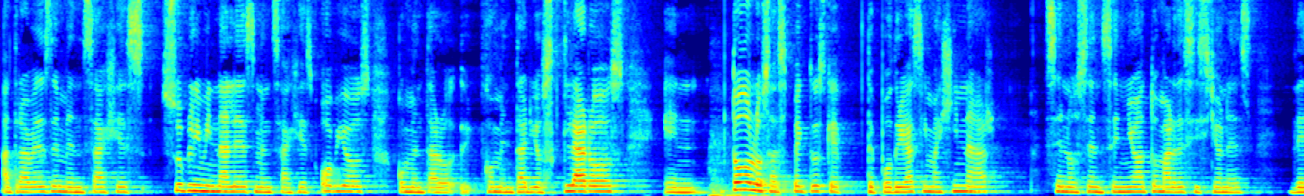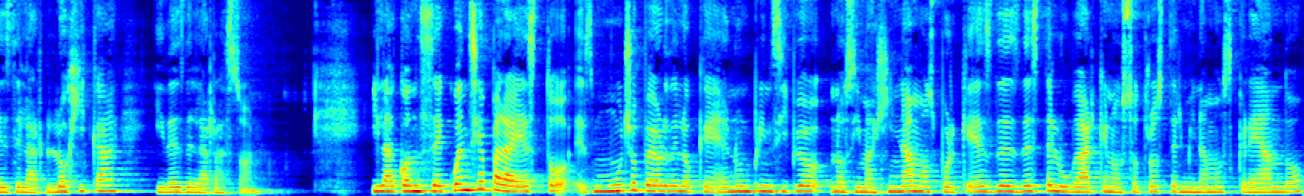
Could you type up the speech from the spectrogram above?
a través de mensajes subliminales, mensajes obvios, comentarios claros, en todos los aspectos que te podrías imaginar, se nos enseñó a tomar decisiones desde la lógica y desde la razón. Y la consecuencia para esto es mucho peor de lo que en un principio nos imaginamos, porque es desde este lugar que nosotros terminamos creando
